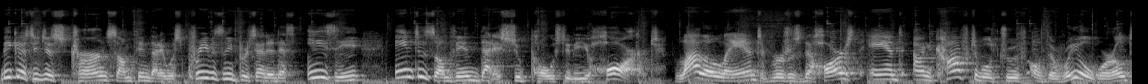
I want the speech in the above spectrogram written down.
Because you just turn something that it was previously presented as easy into something that is supposed to be hard. La La Land versus the harsh and uncomfortable truth of the real world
